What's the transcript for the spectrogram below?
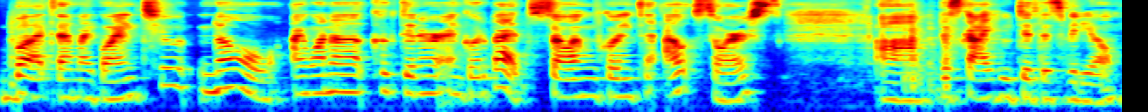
But am I going to? No, I want to cook dinner and go to bed. So I'm going to outsource um, this guy who did this video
